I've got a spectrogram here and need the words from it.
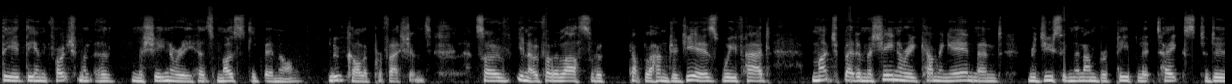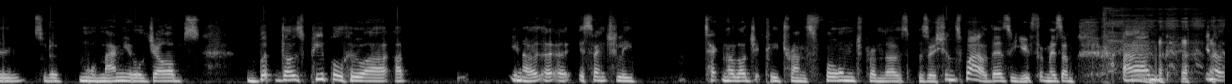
the the encroachment of machinery has mostly been on blue collar professions. So you know for the last sort of couple of hundred years we've had much better machinery coming in and reducing the number of people it takes to do sort of more manual jobs. But those people who are, are you know, uh, essentially technologically transformed from those positions. Wow, there's a euphemism. Um, you know,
